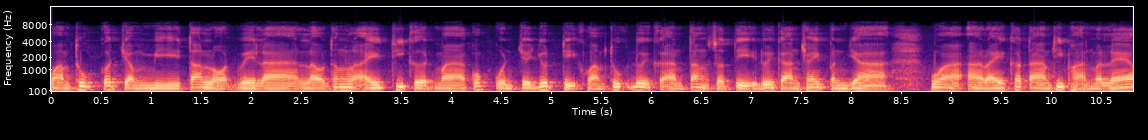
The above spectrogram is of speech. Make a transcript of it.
ความทุกข์ก็จะมีตลอดเวลาเราทั้งหลายที่เกิดมาก็ควรจะยุติความทุกข์ด้วยการตั้งสติด้วยการใช้ปัญญา ว่าอะไรก็ตามที่ผ่านมาแล้ว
